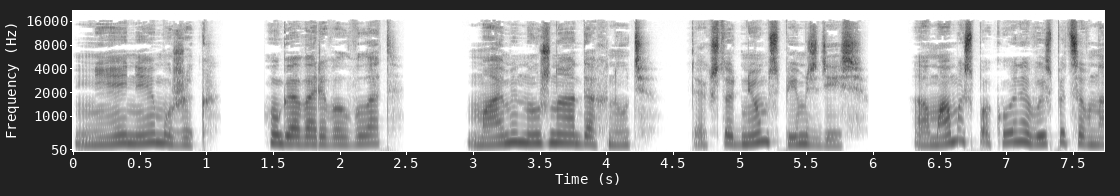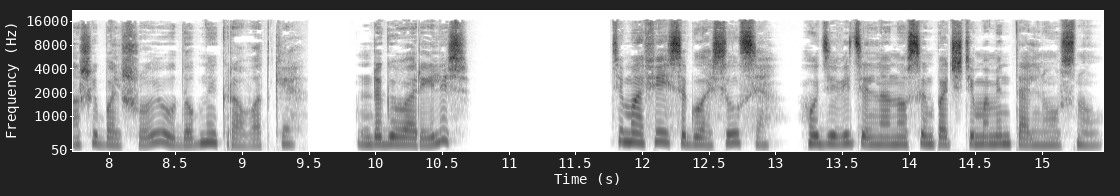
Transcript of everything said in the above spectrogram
«Не-не, мужик», — уговаривал Влад. «Маме нужно отдохнуть, так что днем спим здесь. А мама спокойно выспится в нашей большой удобной кроватке. Договорились?» Тимофей согласился. Удивительно, но сын почти моментально уснул.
